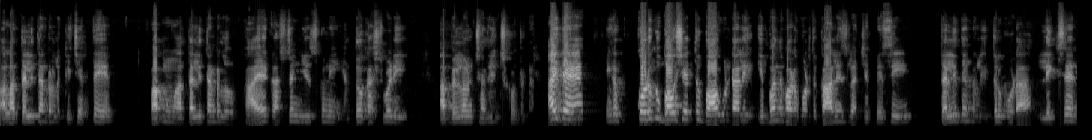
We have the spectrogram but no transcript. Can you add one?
వాళ్ళ తల్లిదండ్రులకి చెప్తే పాపం మా తల్లిదండ్రులు కాయ కష్టం చేసుకుని ఎంతో కష్టపడి ఆ పిల్లల్ని చదివించుకుంటున్నారు. అయితే ఇంకా కొడుకు భవిష్యత్తు బాగుండాలి ఇబ్బంది పడకూడదు కాలేజీలో అని చెప్పేసి తల్లిదండ్రులు ఇద్దరు కూడా లెక్చరర్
